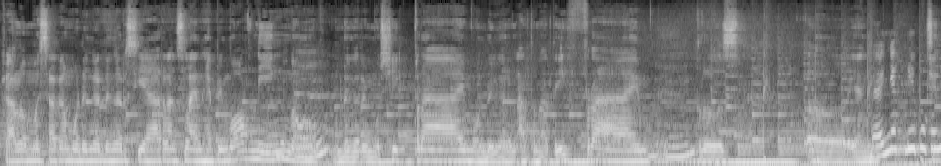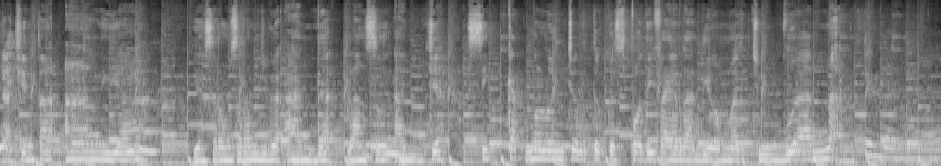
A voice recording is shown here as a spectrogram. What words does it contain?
Kalau misalkan mau denger-denger siaran selain Happy Morning, mau dengerin musik Prime, mau dengerin alternatif Prime, terus eh, yang Banyak deh pokoknya. cinta-cintaan ya, yang serem-serem juga ada. Langsung aja sikat meluncur tuh ke Spotify Radio Mercu Buana. Betul banget.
